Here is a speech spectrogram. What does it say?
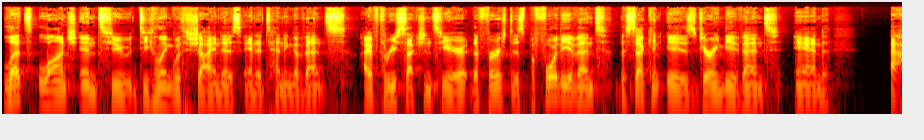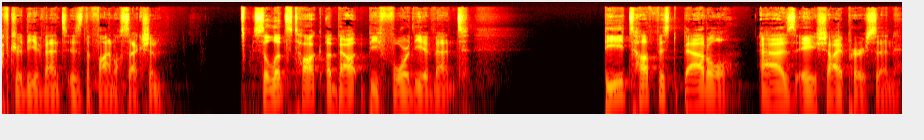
let's launch into dealing with shyness and attending events. I have three sections here. The first is before the event, the second is during the event, and after the event is the final section. So let's talk about before the event. The toughest battle as a shy person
